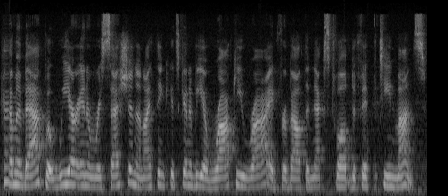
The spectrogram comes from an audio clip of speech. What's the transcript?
coming back. But we are in a recession, and I think it's going to be a rocky ride for about the next 12 to 15 months.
